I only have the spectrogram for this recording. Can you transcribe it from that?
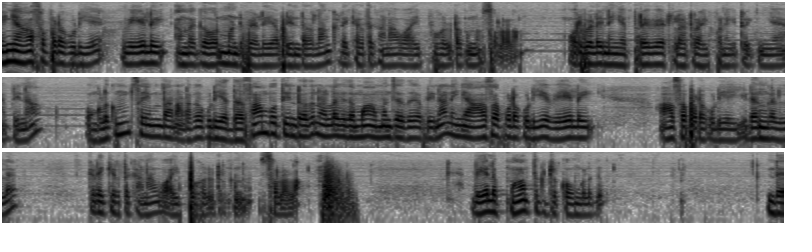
நீங்கள் ஆசைப்படக்கூடிய வேலை அந்த கவர்மெண்ட் வேலை அப்படின்றதெல்லாம் கிடைக்கிறதுக்கான வாய்ப்புகள் இருக்குன்னு சொல்லலாம். ஒருவேளை நீங்கள் ப்ரைவேட்டில் ட்ரை பண்ணிக்கிட்டு இருக்கீங்க அப்படின்னா உங்களுக்கும் சேம் தான். நடக்கக்கூடிய தசாம்புத்தின்றது நல்ல விதமாக அமைஞ்சது அப்படின்னா நீங்கள் ஆசைப்படக்கூடிய வேலை ஆசைப்படக்கூடிய இடங்களில் கிடைக்கிறதுக்கான வாய்ப்புகள் இருக்குன்னு சொல்லலாம். வேலை பார்த்துக்கிட்டு இருக்கவங்களுக்கு இந்த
